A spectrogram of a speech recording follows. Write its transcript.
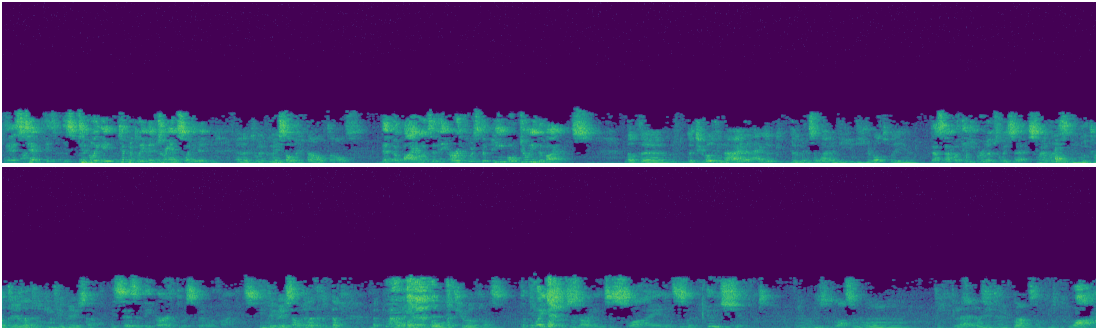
And it's, tip, it's, it's typically, typically been translated En het wordt meestal vertaald als that the violence in the earth was the people doing the violence. Dat eh, het geweld in de aarde eigenlijk de mensen waren die, die geweld plegen. That's not what the Hebrew literally says. Maar dat is niet wat er letterlijk in het Hebreeuws staat. It says that the earth was filled with violence. In het Hebreeuws staat er letterlijk dat de aarde vol met geweld was. The places were starting to slide and slip and shift. Ja, dus de plaatsen begonnen te glijden en zich te verplaatsen. Why?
